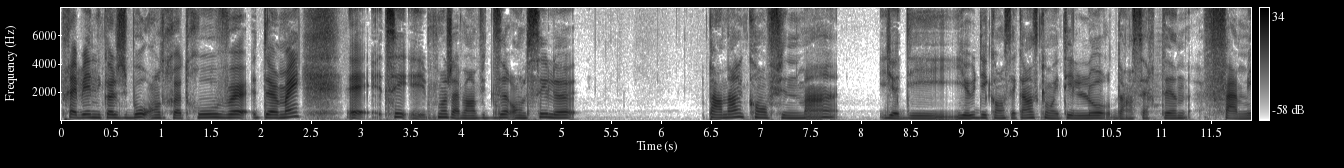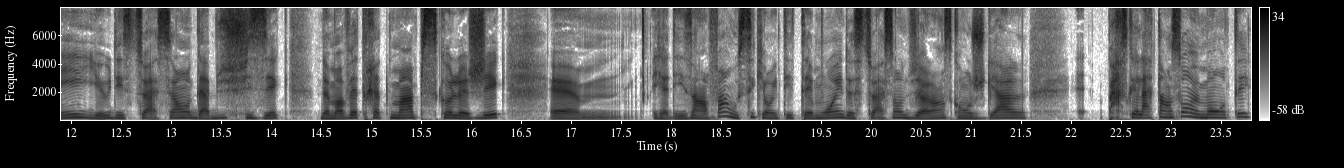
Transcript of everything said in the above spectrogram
Très bien, Nicole Gibault, on te retrouve demain. Euh, tu sais, moi, j'avais envie de dire, on le sait, là, pendant le confinement, il y, a des, il y a eu des conséquences qui ont été lourdes dans certaines familles. Il y a eu des situations d'abus physiques, de mauvais traitements psychologiques. il y a des enfants aussi qui ont été témoins de situations de violence conjugale parce que la tension a monté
